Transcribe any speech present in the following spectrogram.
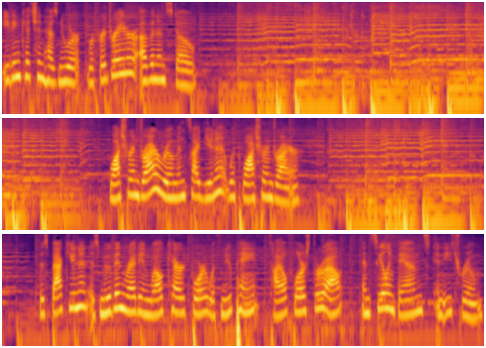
Eat-in kitchen has newer refrigerator, oven, and stove. Washer and dryer room inside unit with washer and dryer. This back unit is move-in ready and well cared for with new paint, tile floors throughout, and ceiling fans in each room.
